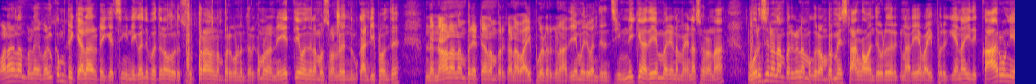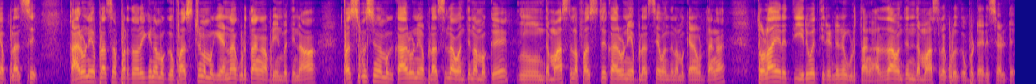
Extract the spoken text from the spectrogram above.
வணக்கம் நம்மளை வெல்கம் டு கேலார் டிக்கெட்ஸ் இன்றைக்கி வந்து பார்த்தீங்கன்னா ஒரு சூப்பரான நம்பர் கொண்டு வந்திருக்கோம். நான் நேற்றே வந்து நம்ம சொன்னிருந்தோம் கண்டிப்பாக வந்து இந்த நாலாம் நம்பர் எட்டாம் நம்பருக்கான வாய்ப்புகள் இருக்கணும். அதே மாதிரி வந்துருந்துச்சு. இன்றைக்கும் அதே மாதிரி நம்ம என்ன சொல்லணும்னா ஒரு சில நம்பர்கள் நமக்கு ரொம்பவே ஸ்ட்ராங்காக வந்து விடுவதற்கு நிறைய வாய்ப்பு இருக்குது ஏன்னா இது காரூனியா ப்ளஸ் காரூனியா ப்ளஸை பொறுத்த வரைக்கும் நமக்கு ஃபஸ்ட்டு நமக்கு என்ன கொடுத்தாங்க அப்படின்னு பார்த்தீங்கன்னா ஃபஸ்ட்டு ஃபஸ்ட்டு நமக்கு காரூனியா ப்ளஸில் வந்து நமக்கு இந்த மாதத்தில் ஃபஸ்ட்டு காரூனியா ப்ளஸ்ஸே வந்து நமக்கு என்ன கொடுத்தாங்க? தொள்ளாயிரத்தி இருபத்தி ரெண்டுன்னு கொடுத்தாங்க. அதுதான் வந்து இந்த மாதத்தில் கொடுக்கப்பட்ட ரிசல்ட்டு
